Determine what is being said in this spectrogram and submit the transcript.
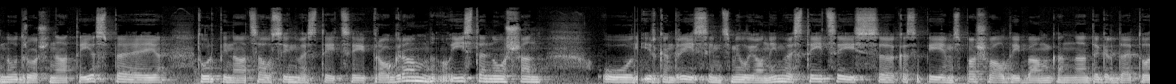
nodrošināta iespēja turpināt savus investīciju programmu īstenošanu Un ir gandrīz 100 miljonu investīcijas, eh, kas ir pieejamas pašvaldībām gan eh, degradēto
